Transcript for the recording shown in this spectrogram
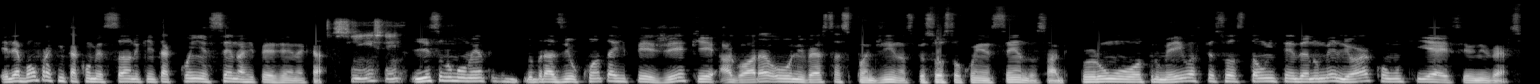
ele é bom para quem tá começando e quem tá conhecendo RPG, né, cara? Sim, sim. E isso no momento do Brasil quanto RPG, que agora o universo tá expandindo, as pessoas estão conhecendo, sabe? Por um ou outro meio, as pessoas estão entendendo melhor como que é esse universo.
